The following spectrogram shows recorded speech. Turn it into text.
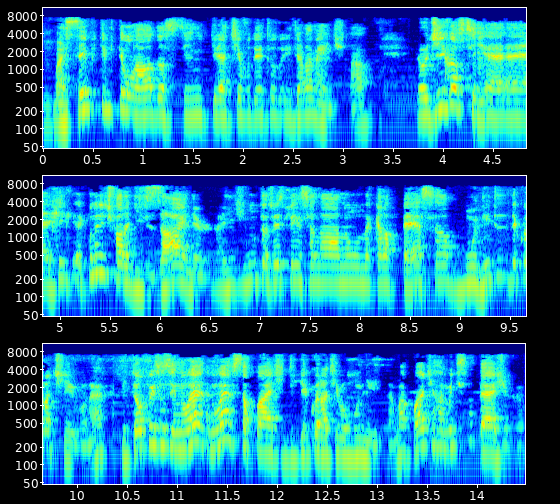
Uhum. Mas sempre tem que ter um lado assim criativo dentro internamente, tá? Eu digo assim, é, é, que, é, quando a gente fala de designer, a gente muitas vezes pensa na, no, naquela peça bonita e decorativa, né? Então eu penso assim, não é, não é essa parte de decorativa bonita, é uma parte realmente estratégica.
